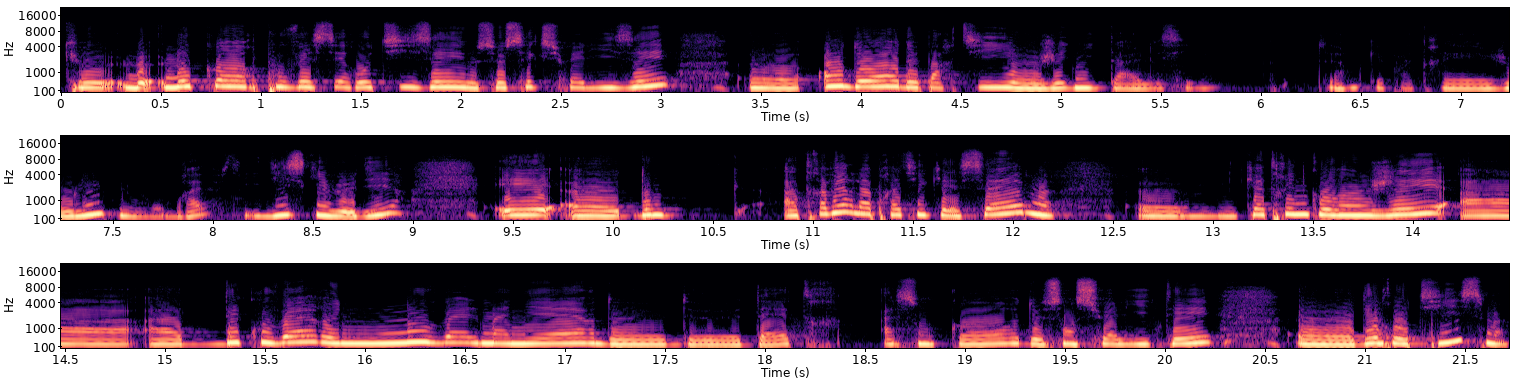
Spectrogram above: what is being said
que le, le corps pouvait s'érotiser ou se sexualiser en dehors des parties euh, génitales. C'est un terme qui n'est pas très joli, mais bon, bref, il dit ce qu'il veut dire. Et euh, donc, à travers la pratique SM, euh, Catherine Coringer a, découvert une nouvelle manière d'être à son corps, de sensualité, d'érotisme.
